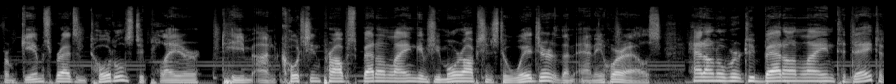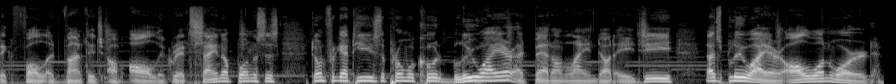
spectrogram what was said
from game spreads and totals to player, team, and coaching props. Bet Online gives you more options to wager than anywhere else. Head on over to Bet Online today to take full advantage of all the great sign-up bonuses. Don't forget to use the promo code BlueWire at betonline.ag. That's BlueWire, all one word.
